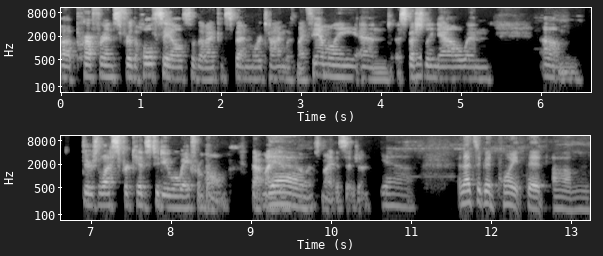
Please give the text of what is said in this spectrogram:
a, preference for the wholesale so that I could spend more time with my family, and especially now when um, there's less for kids to do away from home. That might yeah. influence my decision. Yeah, and that's a good point. That um,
